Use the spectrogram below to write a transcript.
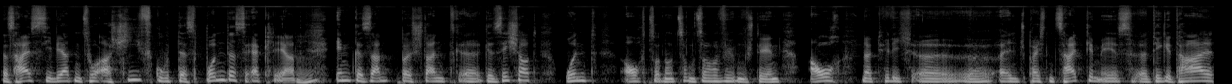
Das heißt, sie werden zu Archivgut des Bundes erklärt, mhm. im Gesamtbestand äh, gesichert und auch zur Nutzung zur Verfügung stehen. Auch natürlich äh, äh entsprechend zeitgemäß äh, digital,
